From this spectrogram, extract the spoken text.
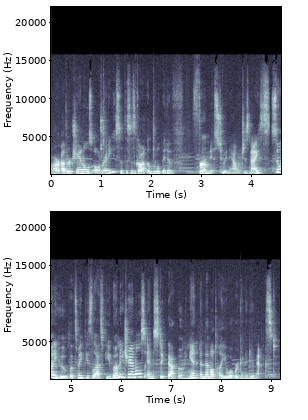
our other channels already, so this has got a little bit of firmness to it now, which is nice. So anywho, let's make these last few boning channels and stick that boning in, and then I'll tell you what we're gonna do next.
